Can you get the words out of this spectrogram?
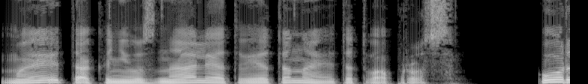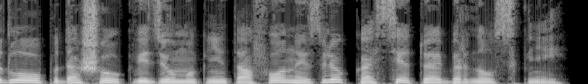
«Мы так и не узнали ответа на этот вопрос». Ордлоу подошел к видеомагнитофону, извлек кассету и обернулся к ней.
